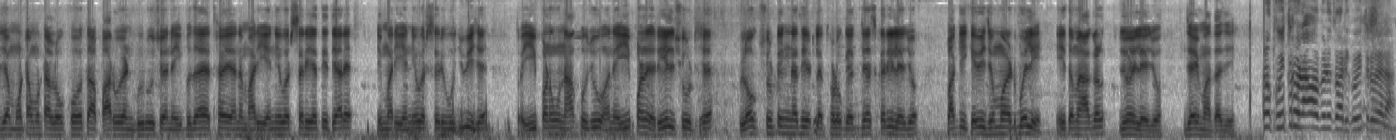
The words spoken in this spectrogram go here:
જે મોટા મોટા લોકો હતા પારુ એન્ડ ગુરુ છે ને એ બધાએ થઈ અને મારી એનિવર્સરી હતી ત્યારે એ મારી એનિવર્સરી ઉજવી છે. તો એ પણ હું નાખું છું અને એ પણ રીલ શૂટ છે. બ્લોગ શૂટિંગ નથી એટલે થોડુંક એડજસ્ટ કરી લેજો. બાકી કેવી જમાવટ બોલી એ તમે આગળ જોઈ લેજો. જય માતાજી. કુતરું નાવા પીડ્યું તો આગળ કુતરું એલા.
